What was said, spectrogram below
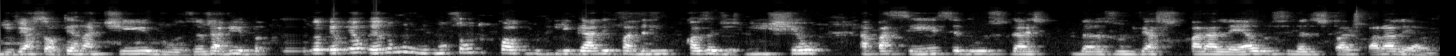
diversos alternativos. Eu já vi. Eu, eu, eu não, não, sou muito ligado em quadrinho por causa disso. Me encheu a paciência dos das, das universos paralelos e das histórias paralelas.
